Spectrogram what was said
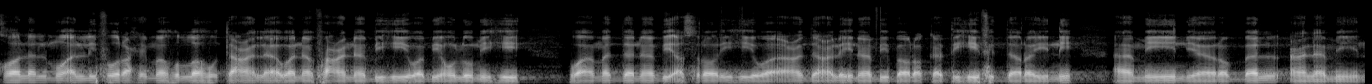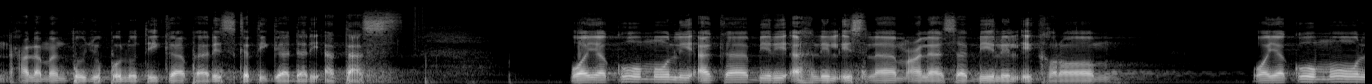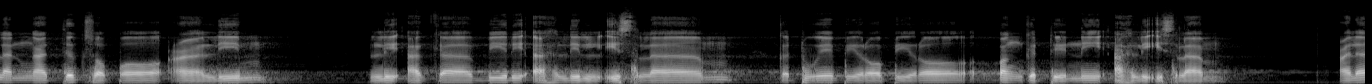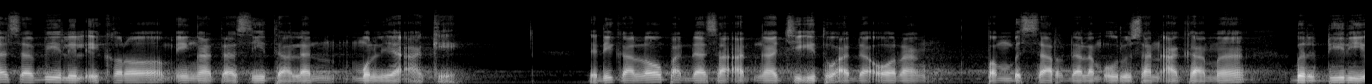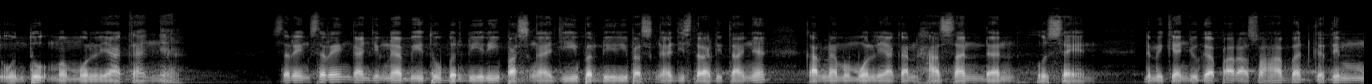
قال المؤلف رحمه الله تعالى ونفعنا به وبعلومه وأمدنا بأسراره وأعد علينا ببركته في الدارين Amin ya rabbal alamin. Halaman 73 baris ketiga dari atas. Wa yakumu li akabiri ahli islam ala sabilil ikram. Wa yakumu lan ngadeg sapa alim li akabiri ahli islam kedue piro-piro penggedeni ahli Islam ala sabilil ikram ingatasi dalan ake. Jadi kalau pada saat ngaji itu ada orang pembesar dalam urusan agama berdiri untuk memuliakannya. Sering-sering kanjeng Nabi itu berdiri pas ngaji, berdiri pas ngaji setelah ditanya karena memuliakan Hasan dan Hussein. Demikian juga para sahabat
